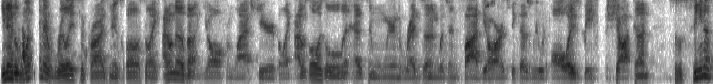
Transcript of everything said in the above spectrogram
You know, the one thing that really surprised me as well is like, I don't know about y'all from last year, but like, I was always a little bit hesitant when we were in the red zone within five yards because we would always be from shotgun. So seeing us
